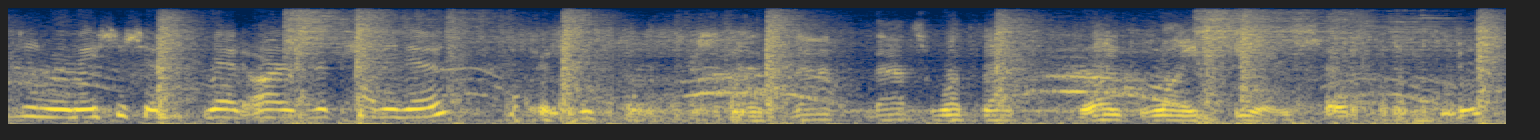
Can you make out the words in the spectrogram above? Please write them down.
involved in relationships that are repetitive, That, that's what that bright light is.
